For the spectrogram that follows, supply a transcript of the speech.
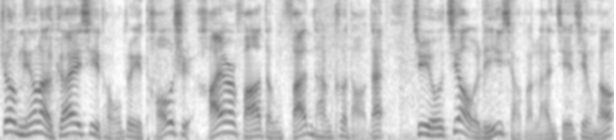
证明了该系统对陶式、海尔法等反坦克导弹具有较理想的拦截性能。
